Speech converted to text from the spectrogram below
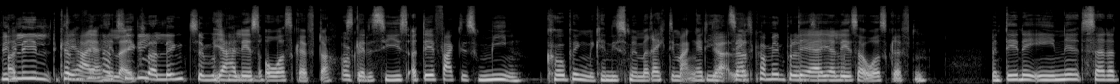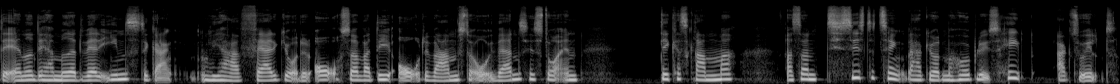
Vi kan lige kan det har jeg heller artikel ikke. og link til måske. jeg har læst overskrifter, okay. Skal det siges, og det er faktisk min coping-mekanisme med rigtig mange af de Ja, her lad ting. os komme ind på den det er, at jeg læser overskriften. Men det er det ene. Så er der det andet, det her med, at hver eneste gang, vi har færdiggjort et år, så var det år det varmeste år i verdenshistorien. Det kan skræmme mig. Og så en sidste ting, der har gjort mig håbløs helt aktuelt.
